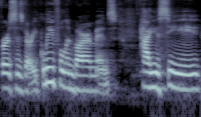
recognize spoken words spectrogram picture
versus very gleeful environments, how you see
